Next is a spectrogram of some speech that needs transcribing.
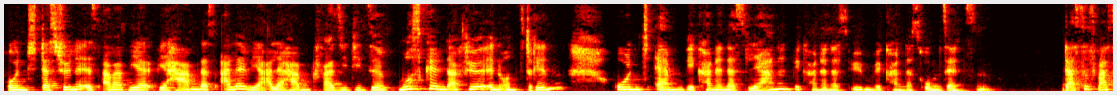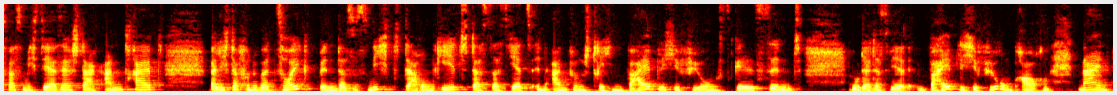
Und das Schöne ist aber, wir, wir haben das alle, wir alle haben quasi diese Muskeln dafür in uns drin und ähm, wir können das lernen, wir können das üben, wir können das umsetzen. Das ist was, was mich sehr, sehr stark antreibt, weil ich davon überzeugt bin, dass es nicht darum geht, dass das jetzt in Anführungsstrichen weibliche Führungsskills sind oder dass wir weibliche Führung brauchen. Nein,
